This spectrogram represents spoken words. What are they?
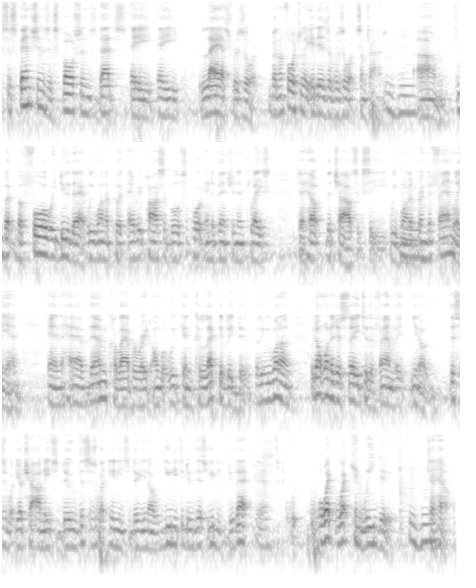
suspensions, expulsions, that's a a last resort. But unfortunately, it is a resort sometimes. Mm-hmm. Um, but before we do that, we want to put every possible support intervention in place to help the child succeed. We want mm-hmm. to bring the family in and have them collaborate on what we can collectively do. Because we want to, we don't want to just say to the family, you know, this is what your child needs to do. This is what he needs to do. You know, you need to do this. You need to do that. Yeah. What what can we do mm-hmm. to help?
